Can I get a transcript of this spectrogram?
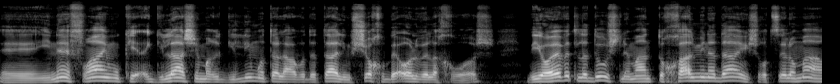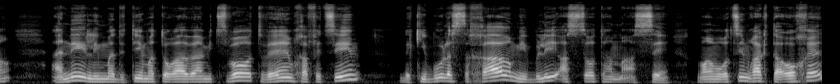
אה, הנה אפרים הוא כעגלה שמרגילים אותה לעבודתה למשוך בעול ולחרוש, והיא אוהבת לדוש למען תאכל מן הדיש. רוצה לומר, אני לימדתי עם התורה והמצוות, והם חפצים בקיבול השכר מבלי עשות המעשה. כלומר, הם רוצים רק את האוכל,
